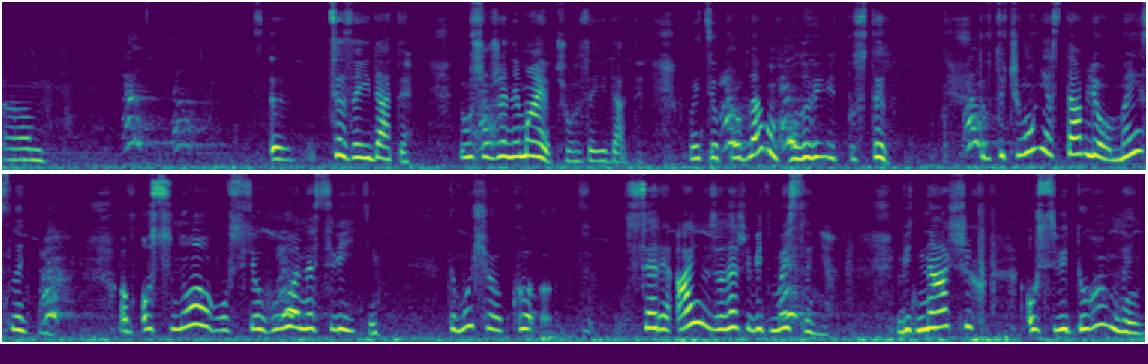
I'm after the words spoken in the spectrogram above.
е, е, це заїдати, тому що вже немає чого заїдати. Ми цю проблему в голові відпустили. Тобто, чому я ставлю мислення в основу всього на світі? Тому що все реально залежить від мислення, від наших усвідомлень.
